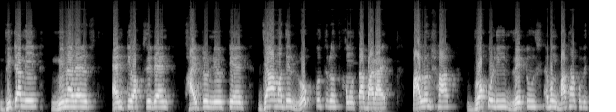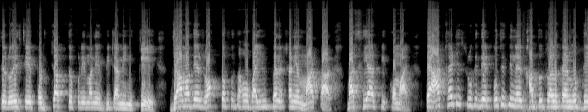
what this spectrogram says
ভিটামিন, মিনারেলস অ্যান্টিঅক্সিডেন্ট, ফাইটোনিউট্রিয়েন্ট, যা আমাদের রোগ প্রতিরোধ ক্ষমতা বাড়ায়। পালন শাক, ব্রকলি, লেটুস এবং বাঁধাকপিতে রয়েছে পর্যাপ্ত পরিমাণে ভিটামিন কে যা আমাদের রক্ত প্রদাহ বা ইনফ্লামেশনের মার্কার বা সিআরপি কমায়। তাই আর্থ্রাইটিস রোগীদের প্রতিদিনের খাদ্য তালিকার মধ্যে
